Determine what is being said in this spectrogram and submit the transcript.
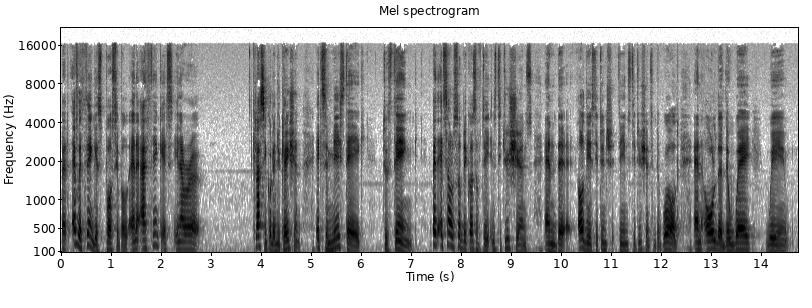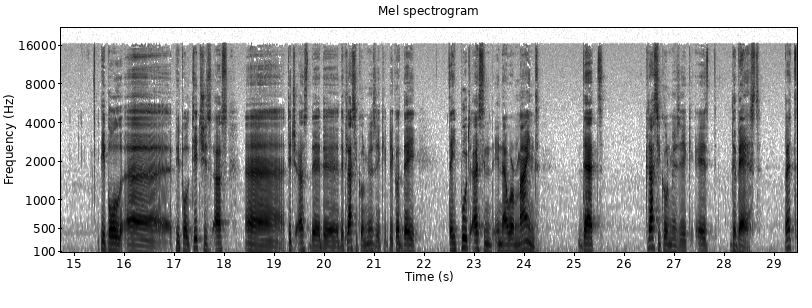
but everything is possible, and I think it's in our classical education. It's a mistake to think, but it's also because of the institutions and the, all the, institu- the institutions in the world and all the, the way we people uh, people teaches us uh, teach us the, the, the classical music because they they put us in, in our mind that classical music is the best. But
